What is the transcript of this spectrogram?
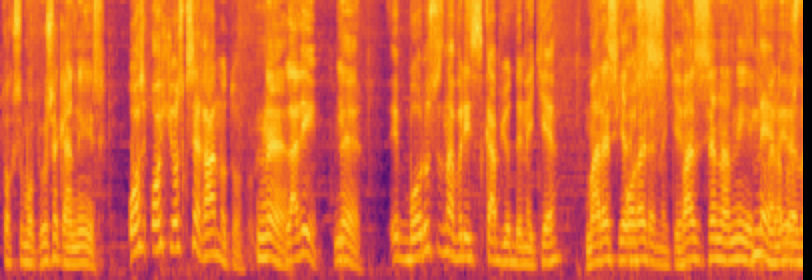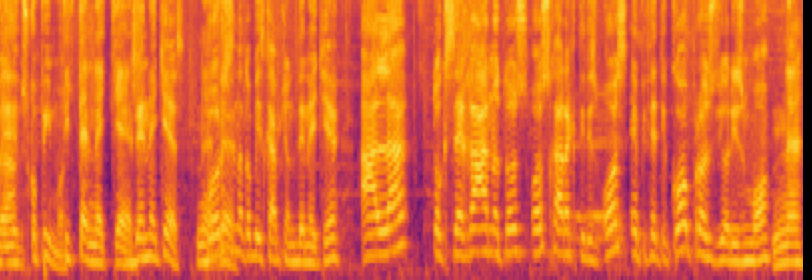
το χρησιμοποιούσε κανείς; όχι ως ξεγάνοτο. Ναι. Δηλαδή, Ναι. μπορούσες να βρει κάποιον Ντενεκέ; Μ' αρέσει γιατί ως βάζεις, Ντενεκέ. βάζεις ένα νι εκεί ναι, πέρα ναι, μπροστά. ναι, σκοπίμως. Τι τενεκές. Ντενεκές. Ναι, Μπορούσες ναι. να τον πεις κάποιον Ντενεκέ, αλλά το ξεγάνοτος ως χαρακτηρισμό, ως επιθετικό προσδιορισμό, Ναι.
